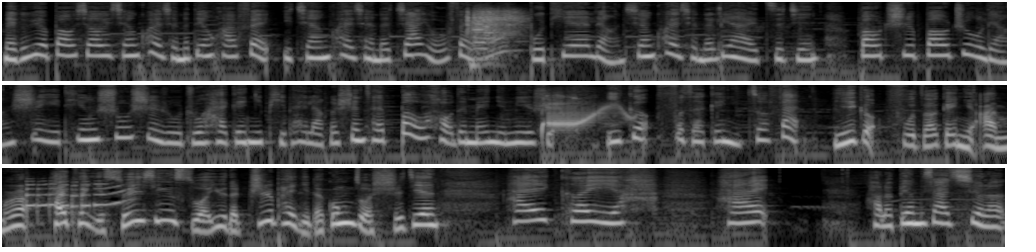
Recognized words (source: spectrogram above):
每个月报销一千块钱的电话费，一千块钱的加油费，补贴两千块钱的恋爱资金，包吃包住，两室一厅，舒适入住，还给你匹配两个身材爆好的美女秘书，一个负责给你做饭，一个负责给你按摩，还可以随心所欲的支配你的工作时间，还可以还。好了，编不下去了，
